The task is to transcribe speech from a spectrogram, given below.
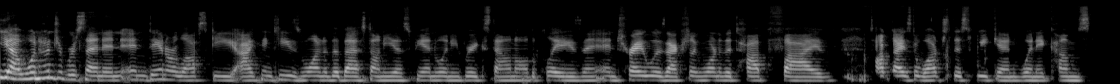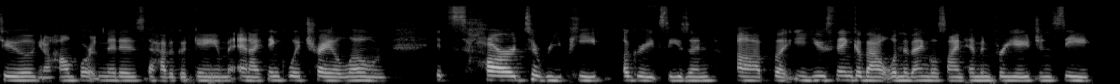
Yeah, 100%. And, and Dan Orlovsky, I think he's one of the best on ESPN when he breaks down all the plays. And, and, Trey was actually one of the top five top guys to watch this weekend when it comes to, you know, how important it is to have a good game. And I think with Trey alone, it's hard to repeat a great season. Uh, but you think about when the Bengals signed him in free agency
